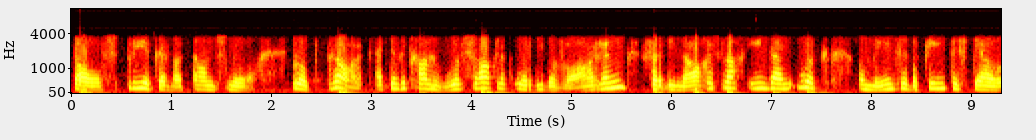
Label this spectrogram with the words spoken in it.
taalspreker wat tans nog plot praat. Ek dink dit gaan hoofsaaklik oor die bewaring vir die nageslag en dan ook om mense bekend te stel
